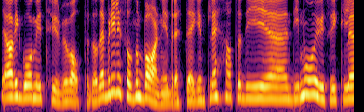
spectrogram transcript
ja, vi går mye tur med valpene. Og det blir litt sånn som barneidrett, egentlig. At de, de må utvikle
